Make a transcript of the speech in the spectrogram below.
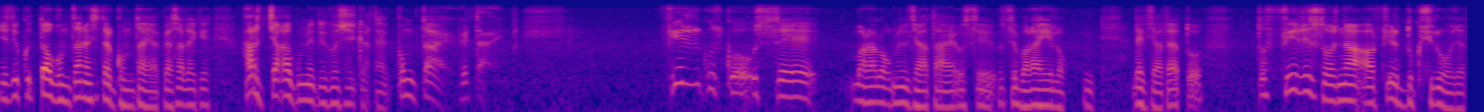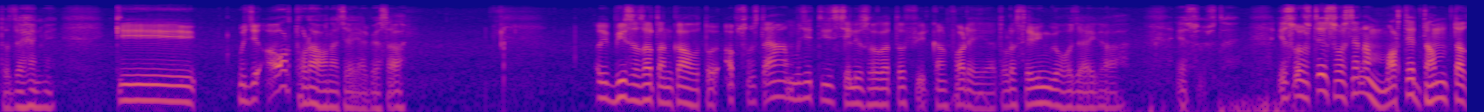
जैसे कुत्ता घूमता ना इसी तरह घूमता है यार, पैसा लेके। हर जगह घूमने की कोशिश करता है, घूमता है, फिरता है। फिर उसको उससे बड़ा लोग मिल जाता है उससे उससे बड़ा ही लोग देख जाता है। तो तो फिर सोचना और फिर दुख शुरू हो जाता है जहन में कि मुझे और थोड़ा होना चाहिए यार पैसा। अभी बीस हज़ार तनख्वाह हो तो अब सोचता है हाँ मुझे तीस चालीस होगा तो फिर कंफर्ट है यार थोड़ा सेविंग भी हो जाएगा। ये सोचता है। ये सोचते सोचते ना मरते दम तक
